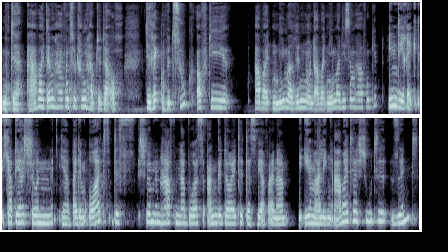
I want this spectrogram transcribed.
mit der Arbeit im Hafen zu tun? Habt ihr da auch direkten Bezug auf die Arbeitnehmerinnen und Arbeitnehmer, die es im Hafen gibt? Indirekt. Ich habe ja schon ja bei dem Ort des schwimmenden Hafenlabors angedeutet, dass wir auf einer ehemaligen Arbeiterschute sind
